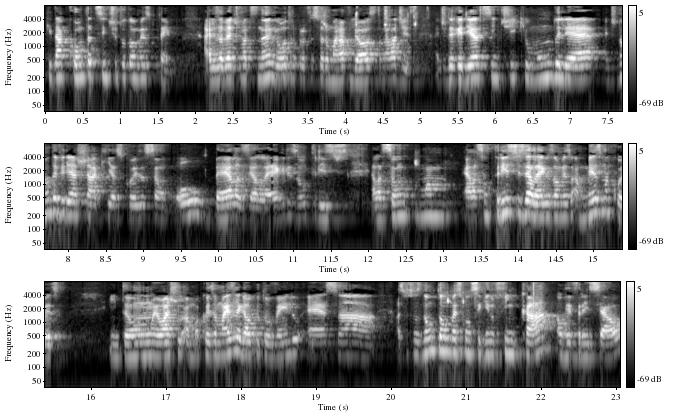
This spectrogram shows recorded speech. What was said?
que dá conta de sentir tudo ao mesmo tempo. A Elizabeth Matznang, outra professora maravilhosa, também ela diz: a gente deveria sentir que o mundo ele é, a gente não deveria achar que as coisas são ou belas e alegres ou tristes. Elas são uma, elas são tristes e alegres ao mesmo, a mesma coisa. Então, eu acho a coisa mais legal que eu estou vendo é essa as pessoas não estão mais conseguindo fincar ao referencial,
